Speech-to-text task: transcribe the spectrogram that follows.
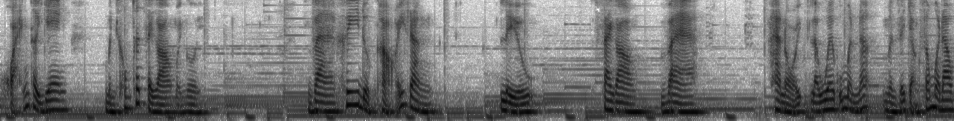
khoảng thời gian mình không thích sài gòn, mọi người. Và khi được hỏi rằng liệu sài gòn và hà nội là quê của mình á, mình sẽ chọn sống ở đâu?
